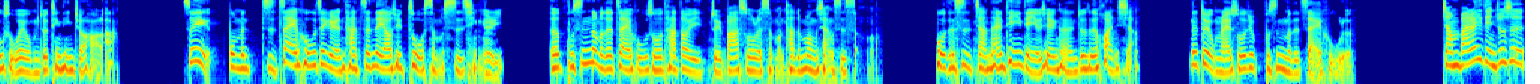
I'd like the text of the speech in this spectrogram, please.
无所谓，我们就听听就好啦。所以，我们只在乎这个人他真的要去做什么事情而已，而不是那么的在乎说他到底嘴巴说了什么，他的梦想是什么，或者是讲难听一点，有些人可能就是幻想。那对我们来说就不是那么的在乎了。讲白了一点，就是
